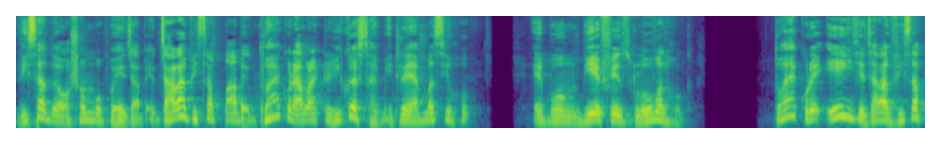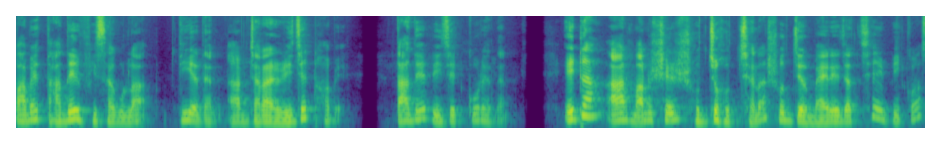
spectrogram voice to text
ভিসা দেওয়া অসম্ভব হয়ে যাবে। যারা ভিসা পাবে দয়া করে আমার একটা রিকোয়েস্ট থাকবে, এটা অ্যাম্বাসি হোক এবং বিএফএস গ্লোবাল হোক দয়া করে এই যে যারা ভিসা পাবে, তাদের ভিসাগুলা দিয়ে দেন। আর যারা রিজেক্ট হবে, তাদের রিজেক্ট করে দেন। এটা আর মানুষের সহ্য হচ্ছে না, সহ্যের বাইরে যাচ্ছে বিকজ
